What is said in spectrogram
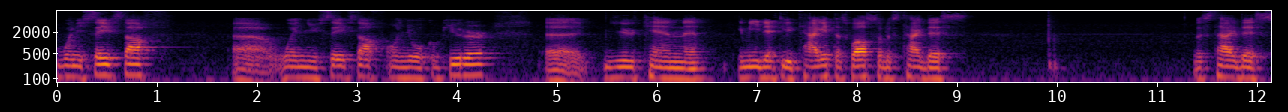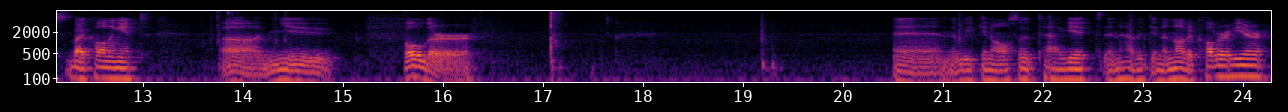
when you save stuff, uh, when you save stuff on your computer, uh, you can immediately tag it as well. So let's tag this. Let's tag this by calling it uh, new folder. And we can also tag it and have it in another color here.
